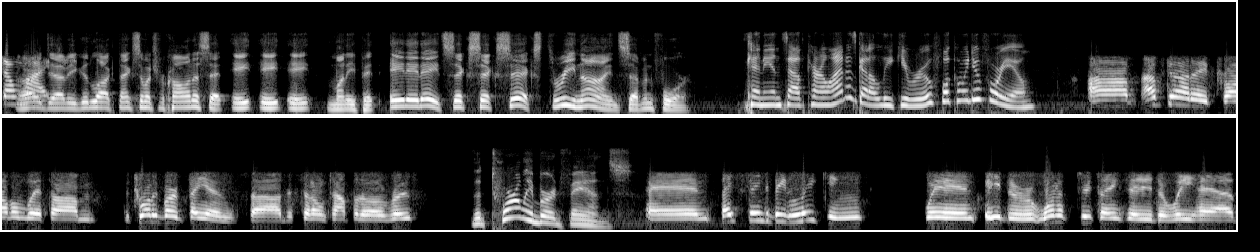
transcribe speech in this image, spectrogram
so All much. right, Debbie. Good luck. Thanks so much for calling us at 888 Money Pit. 888 666 3974. Kenny in South Carolina's got a leaky roof. What can we do for you? Uh, I've got a problem with um, the Twirly Bird fans uh, that sit on top of the roof, The Twirly Bird fans. and they seem to be leaking when either one of two things: either we have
